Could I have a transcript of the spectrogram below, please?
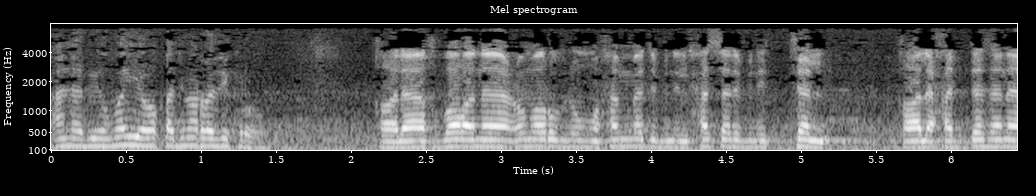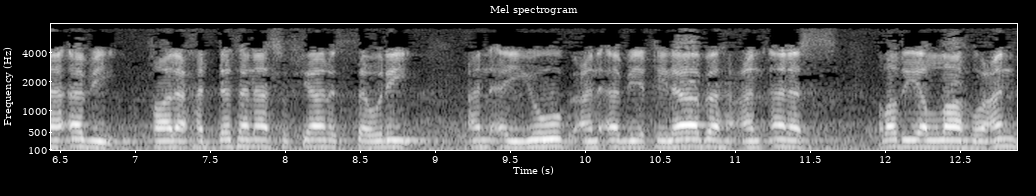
عن أبي أمية وقد مر ذكره. قال أخبرنا عمر بن محمد بن الحسن بن التل. قال حدثنا أبي. قال حدثنا سفيان الثوري عن أيوب عن أبي قلابة عن أنس رضي الله عنه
